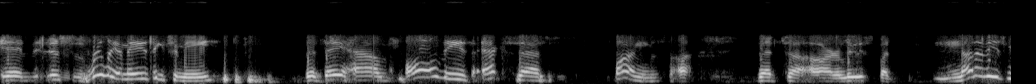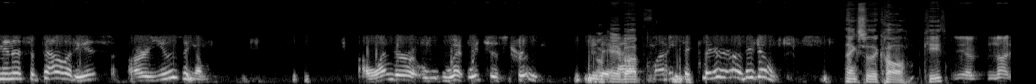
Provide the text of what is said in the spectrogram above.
it, this is really amazing to me that they have all these excess funds uh, that uh, are loose, but none of these municipalities are using them. I wonder wh- which is true. Do Okay, they have Bob. money to clear, or they don't? Thanks for the call, Keith. Yeah, not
